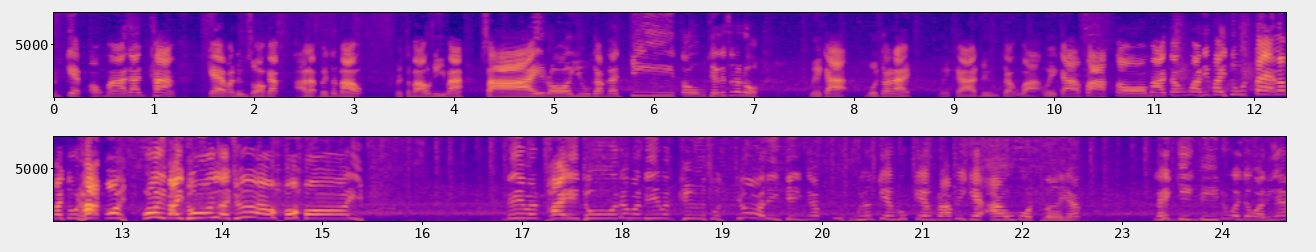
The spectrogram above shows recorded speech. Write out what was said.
รย์เก็บออกมาด้านข้าง แก้มา1นสองครับเอาละเบสเมาส์เบสเมาส์หนีมาซ้ายรออยู่ครับแล้วจี้ตรงเทเลสโด เวก้าวนเข้าในเวก้าดึงจังหวะเวก้าฝากต่อมาจังหวะนี้ไพฑูรย์แตะแล้วไพฑูรย์หักโอ้ยโอ้ยไพฑูรย์เหลือเชื่อโอ้ยนี่มันไพฑูรย์นะวันนี้มันคือสุดยอดจริงๆครับโอ้โหทั้งเกมรุกเกมรับพี่แกเอาหมดเลยครับ และยิงดีด้วยจังหวะเนี้ย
